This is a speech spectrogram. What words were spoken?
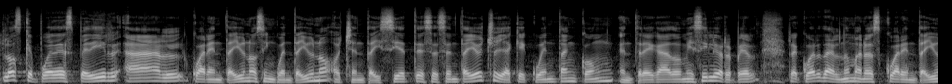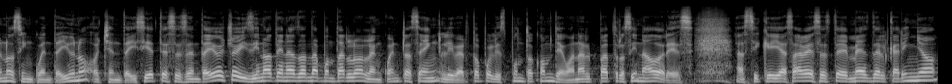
los que puedes pedir al 4151 8768 ya que cuentan con entrega a domicilio. Recuerda, el número es 4151 8768 y si no tienes donde apuntarlo, lo encuentras en libertopolis.com diagonal patrocinadores. Así que ya sabes, este mes del cariño,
